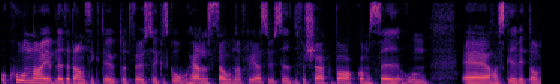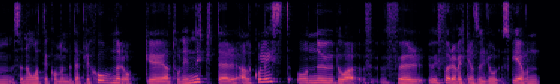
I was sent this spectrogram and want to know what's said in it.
Och hon har ju blivit ett ansikte utåt för psykisk ohälsa. Hon har flera suicidförsök bakom sig. Hon Eh, har skrivit om sina återkommande depressioner och eh, att hon är nykter alkoholist. Och nu då, för, förra veckan så skrev hon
